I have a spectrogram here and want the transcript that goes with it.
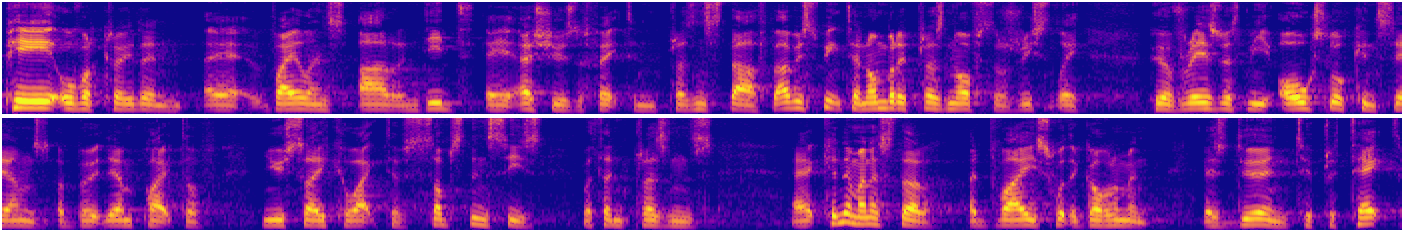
pay, overcrowding, uh, violence are indeed uh, issues affecting prison staff. But I've been speaking to a number of prison officers recently who have raised with me also concerns about the impact of new psychoactive substances within prisons. Uh, can the Minister advise what the government is doing to protect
